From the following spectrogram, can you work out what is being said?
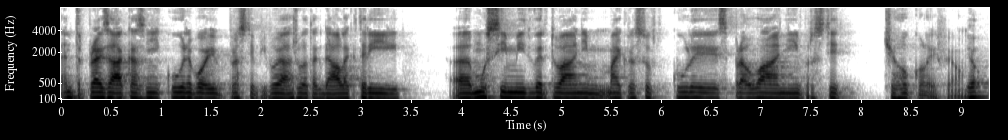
enterprise zákazníků nebo i prostě vývojářů a tak dále, který uh, musí mít virtuální Microsoft kvůli zpravování prostě čehokoliv. Jo. jo.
